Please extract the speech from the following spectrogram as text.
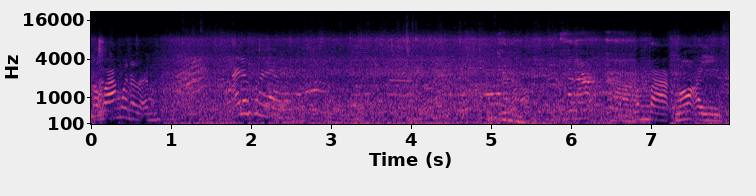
เอาวางไว้นั่นแหละอันคณะคณะลำบากเนาะไอ้ฝ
